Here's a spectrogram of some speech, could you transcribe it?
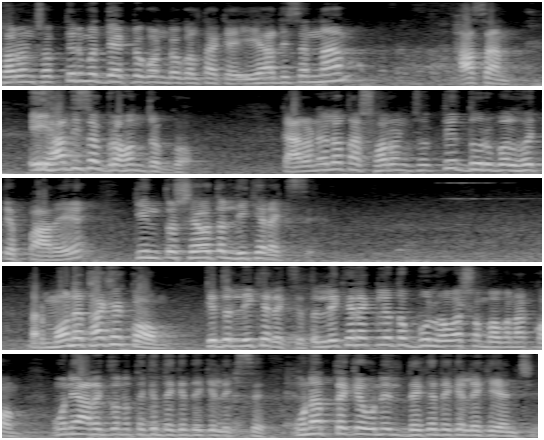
স্মরণ শক্তির মধ্যে একটু গন্ডগোল থাকে, এই হাদিসের নাম হাসান। এই হাদিসও গ্রহণযোগ্য। কারণ হলো তার স্মরণ শক্তি দুর্বল হইতে পারে, কিন্তু সে হয়তো লিখে রাখছে। তার মনে থাকে কম, কিন্তু লিখে রাখছে। তো লিখে রাখলে তো ভুল হওয়ার সম্ভাবনা কম। উনি আরেকজনের থেকে দেখে দেখে লিখছে। ওনার থেকে উনি দেখে দেখে লিখে আনছে।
